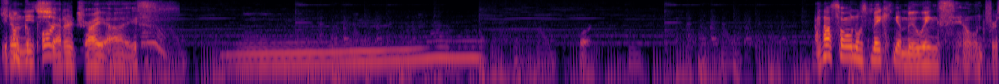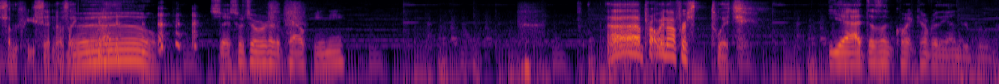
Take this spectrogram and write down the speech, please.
you don't need pork. shattered dry ice. I thought someone was making a mooing sound for some reason. I was like, what? oh. Should I switch over to the Calkini? Uh, probably not for s- Twitch. Yeah, it doesn't quite cover the underboob.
